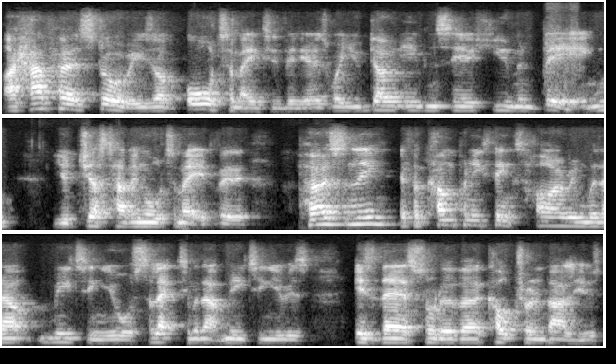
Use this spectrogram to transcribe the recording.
I have heard stories of automated videos where you don't even see a human being. You're just having automated video. Personally, if a company thinks hiring without meeting you or selecting without meeting you is is their sort of uh, culture and values,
